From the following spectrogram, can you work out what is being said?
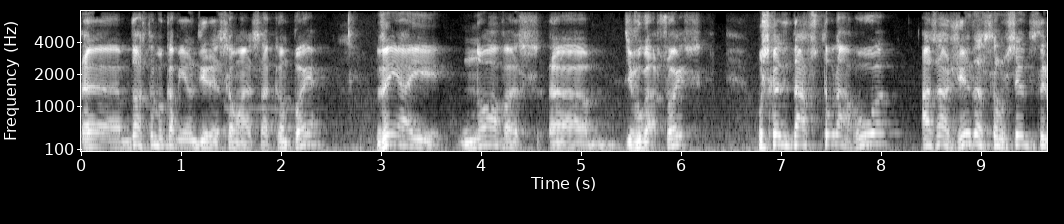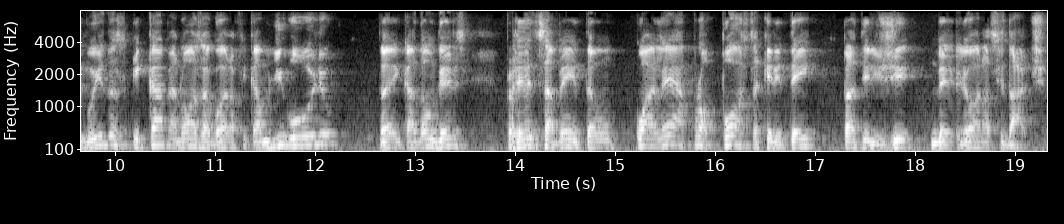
é, nós estamos caminhando em direção a essa campanha. Vem aí novas é, divulgações. Os candidatos estão na rua, as agendas estão sendo distribuídas e cabe a nós agora ficarmos de olho né, em cada um deles para a gente saber então qual é a proposta que ele tem para dirigir melhor a cidade.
